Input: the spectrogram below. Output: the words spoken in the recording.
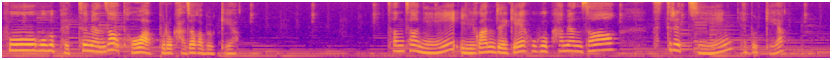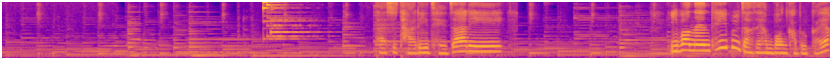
후 호흡 뱉으면서 더 앞으로 가져가 볼게요. 천천히 일관되게 호흡하면서 스트레칭 해볼게요. 다시 다리 제자리 이번엔 테이블 자세 한번 가볼까요?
